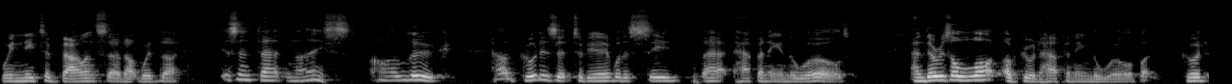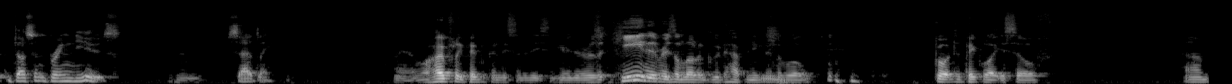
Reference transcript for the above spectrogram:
We need to balance that up with the, isn't that nice? Oh, Luke, how good is it to be able to see that happening in the world? And there is a lot of good happening in the world, but good doesn't bring news, mm. sadly. Yeah, well, hopefully people can listen to this and hear there is here there is a lot of good happening in the world, brought to people like yourself. Um,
